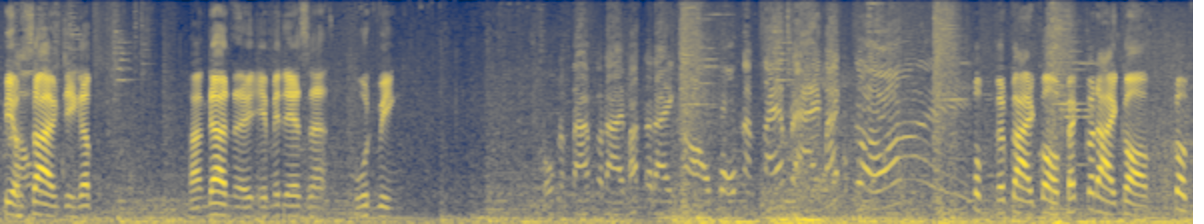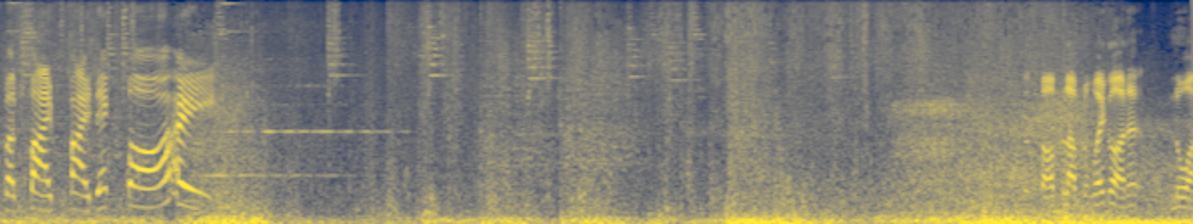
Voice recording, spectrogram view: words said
เปรี้ยวซ่าจริงๆครับ ทางด้านเอ็มเอสนะฟูดวิง bốn năm tám có đài bắt ở đây còn bốn năm tám đài bắt rồi ปุ่มกัน กายก่อนแบ็กก็ได้ก่อนกดปันปลายปลายเด็กบอยสตอมหลับลงไว้ก่อนนะลัว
